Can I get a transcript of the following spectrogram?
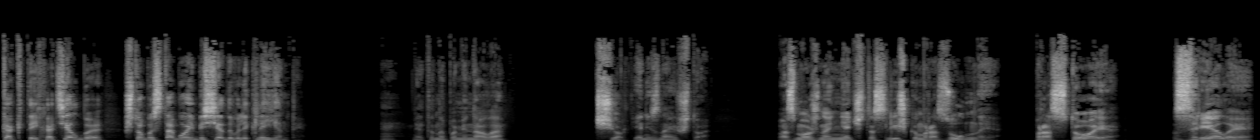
как ты хотел бы, чтобы с тобой беседовали клиенты. Это напоминало... Черт, я не знаю что. Возможно, нечто слишком разумное, простое, зрелое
